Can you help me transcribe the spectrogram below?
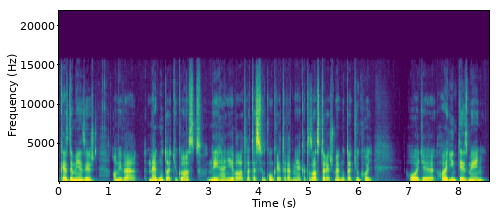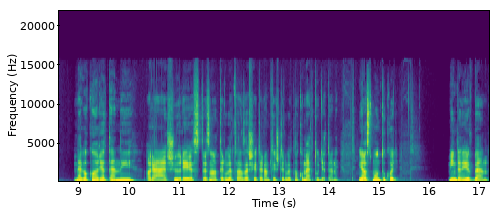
kezdeményezést, amivel megmutatjuk azt, néhány év alatt leteszünk konkrét eredményeket az asztalra, és megmutatjuk, hogy, hogy ha egy intézmény meg akarja tenni a ráeső részt ezen a területen, az esélyteremtés területen, akkor meg tudja tenni. Mi azt mondtuk, hogy minden évben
